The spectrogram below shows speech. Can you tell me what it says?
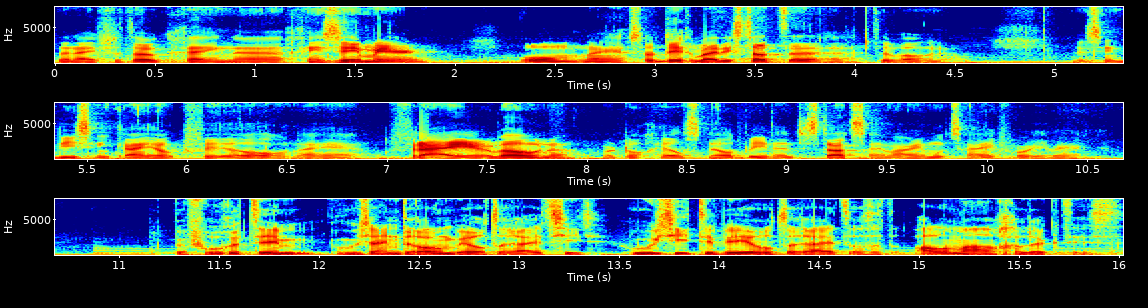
dan heeft het ook geen, uh, geen zin meer om nou ja, zo dicht bij die stad uh, te wonen. Dus in die zin kan je ook veel nou ja, vrijer wonen, maar toch heel snel binnen de stad zijn waar je moet zijn voor je werk. We vroegen Tim hoe zijn droombeeld eruit ziet. Hoe ziet de wereld eruit als het allemaal gelukt is?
